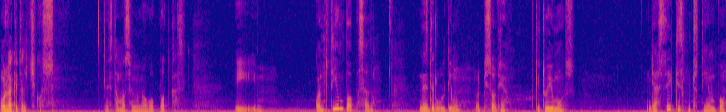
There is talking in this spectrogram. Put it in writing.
Hola, ¿qué tal chicos? Estamos en un nuevo podcast. ¿Y cuánto tiempo ha pasado desde el último episodio que tuvimos? Ya sé que es mucho tiempo,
